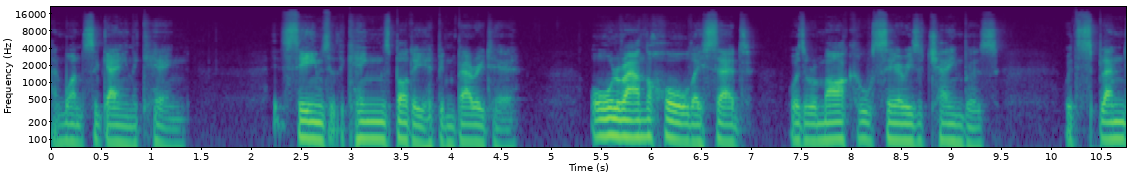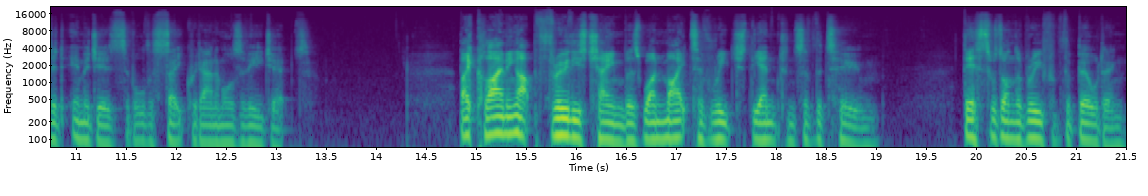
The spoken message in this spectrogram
and once again the king. It seems that the king's body had been buried here. All around the hall, they said, was a remarkable series of chambers, with splendid images of all the sacred animals of Egypt. By climbing up through these chambers, one might have reached the entrance of the tomb. This was on the roof of the building.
